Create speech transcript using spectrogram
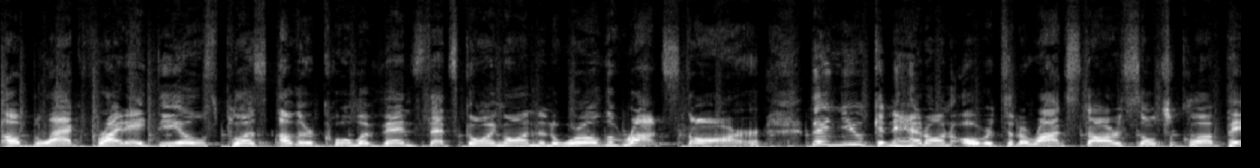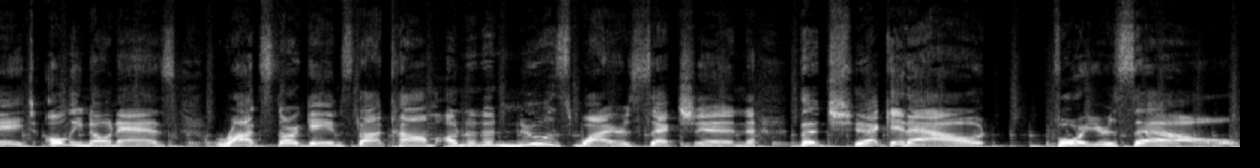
of Black Friday deals plus other cool events that's going on in the world of Rockstar, then you can head on over to the Rockstar Social Club page, only known as RockstarGames.com, under the Newswire section to check it out for yourselves.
